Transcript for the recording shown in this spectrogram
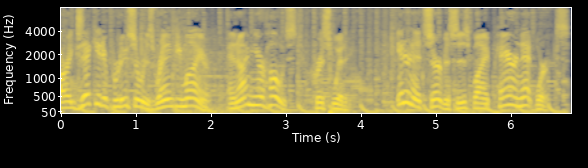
Our executive producer is Randy Meyer, and I'm your host, Chris Whitting. Internet services by Pair Networks.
